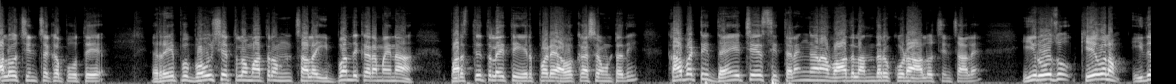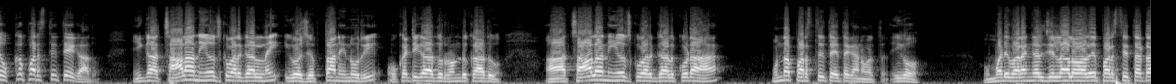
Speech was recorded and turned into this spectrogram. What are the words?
ఆలోచించకపోతే రేపు భవిష్యత్తులో మాత్రం చాలా ఇబ్బందికరమైన పరిస్థితులు అయితే ఏర్పడే అవకాశం ఉంటుంది. కాబట్టి దయచేసి తెలంగాణ వాదులందరూ కూడా ఆలోచించాలి. ఈరోజు కేవలం ఇది ఒక్క పరిస్థితే కాదు. ఇంకా చాలా నియోజకవర్గాలున్నాయి. ఇగో చెప్తాను ఇనూరి. ఒకటి కాదు రెండు కాదు. చాలా నియోజకవర్గాలు కూడా ఉన్న పరిస్థితి అయితే కనబడుతుంది. ఇగో ఉమ్మడి వరంగల్ జిల్లాలో అదే పరిస్థితి అట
